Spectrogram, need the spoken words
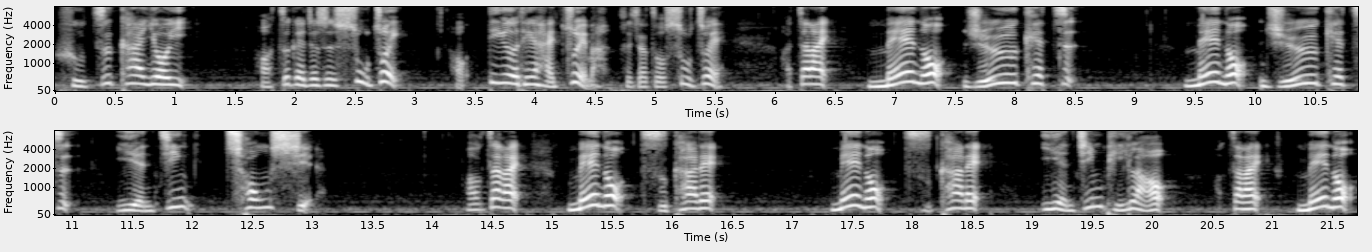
虎子卡优异。好，这个就是宿醉。好，第二天还醉嘛，这叫做宿醉。好，再来。目の充血，目の充血，眼睛充血。好，再来，目の疲れ，目の疲れ，眼睛疲劳。再来，目の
